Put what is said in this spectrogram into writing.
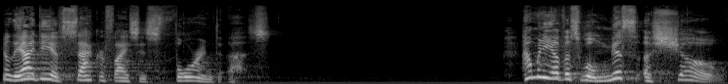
You know, the idea of sacrifice is foreign to us. How many of us will miss a show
